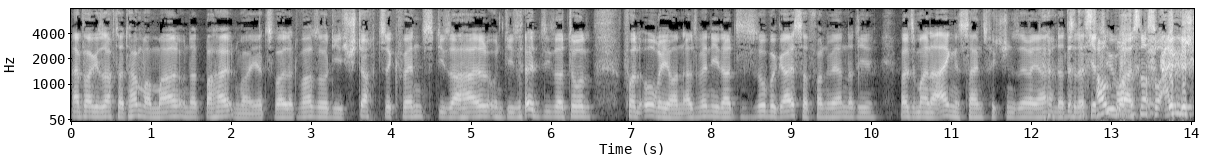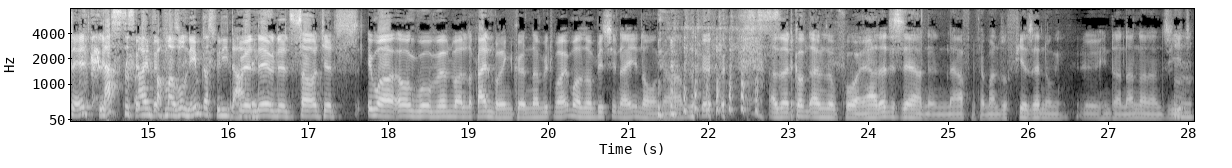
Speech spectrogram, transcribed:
einfach gesagt, das haben wir mal und das behalten wir jetzt, weil das war so die Startsequenz dieser Hall und dieser, dieser Ton von Orion, als wenn die das so begeistert von wären, dass die, weil sie mal eine eigene Science-Fiction-Serie hatten, dass Das, sie das das, jetzt Soundboard überall ist noch so eingestellt. Lasst es einfach mal so, nehmt das für die wir Daleks. nehmen den Sound jetzt immer irgendwo, wenn wir reinbringen können, damit wir immer so ein bisschen Erinnerung haben. also das kommt einem so vor. Ja, das ist sehr nervend, wenn man so vier Sendungen äh, hintereinander dann sieht. Mhm.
